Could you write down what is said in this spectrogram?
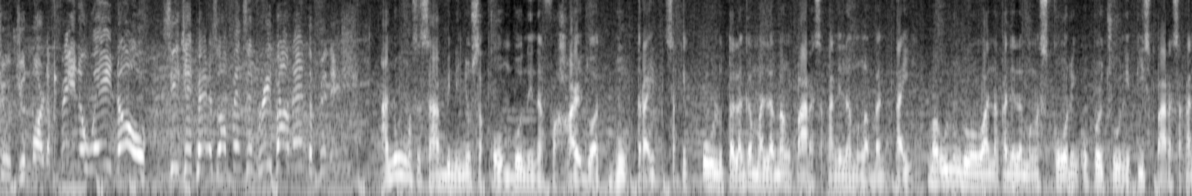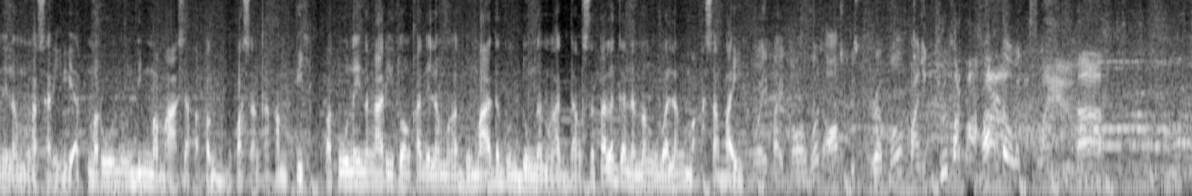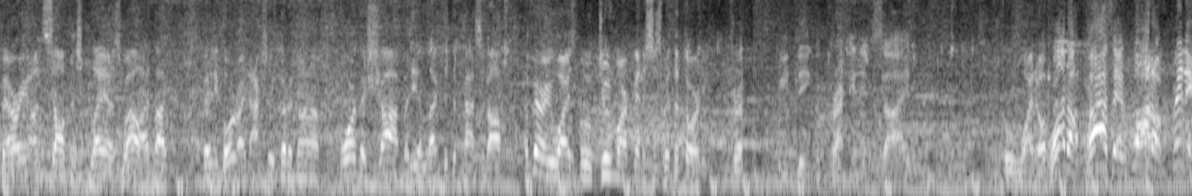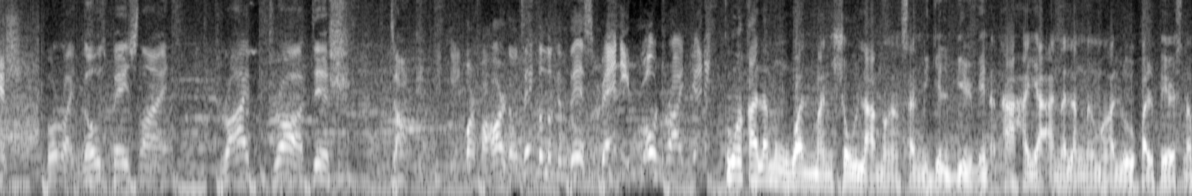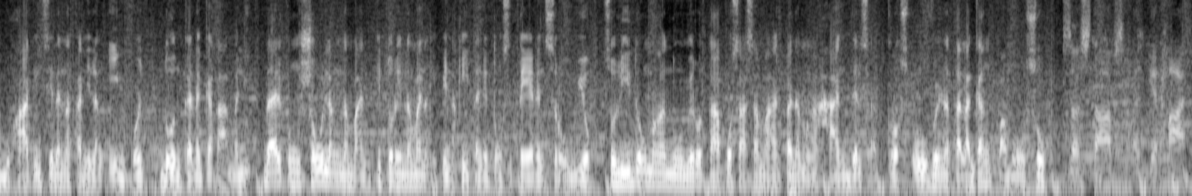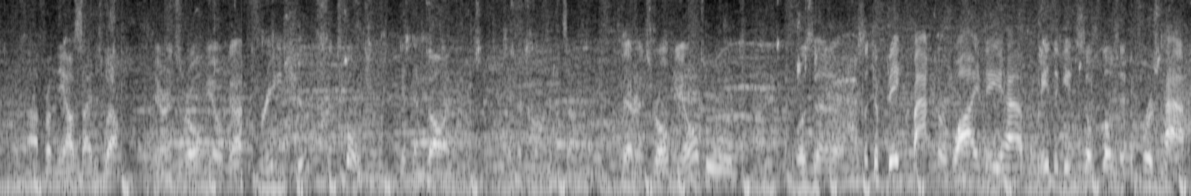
shoot. Junmar the fade away. No. CJ Perez offensive rebound and the finish. Anong masasabi ninyo sa combo ni na Fajardo at Boatwright? Sakit ulo talaga malamang para sa kanilang mga bantay. Marunong gumawa ng kanilang mga scoring opportunities para sa kanilang mga sarili at marunong ding mamasa kapag bukas ang kakampi. Patunay na nga rito ang kanilang mga dumadagundong na mga dunks na talaga namang walang makasabay. Away by Norwood. Off the dribble. Finding Junmar Fajardo with the slam. Very unselfish play as well. I thought Benny Boatwright actually could have gone up for the shot, but he elected to pass it off. A very wise move. Junmar finishes with authority. Beating the Kraken inside. Ooh, wide open. What a pass and what a finish. Boatwright goes baseline, drive, draw, dish, dunk. Mar Fajardo, take a look at this. Benny Boatwright getting Kung akala mong one-man show lamang ang San Miguel Beermen at hahayaan na lang ng mga local players na buhatin sila ng kanilang import, doon ka nagkakamali. Dahil kung show lang naman, ito rin naman ang ipinakita nitong si Terence Romeo. Solido ang mga numero tapos sasamahan pa ng mga handles at crossover na talagang pamoso. So stops and get hot uh, from the outside as well. Terrence Romeo got free, shoots, and scores. Get them going. Get their confidence up. Terrence Romeo, who was, uh, was such a big factor why they have made the game so close in the first half.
